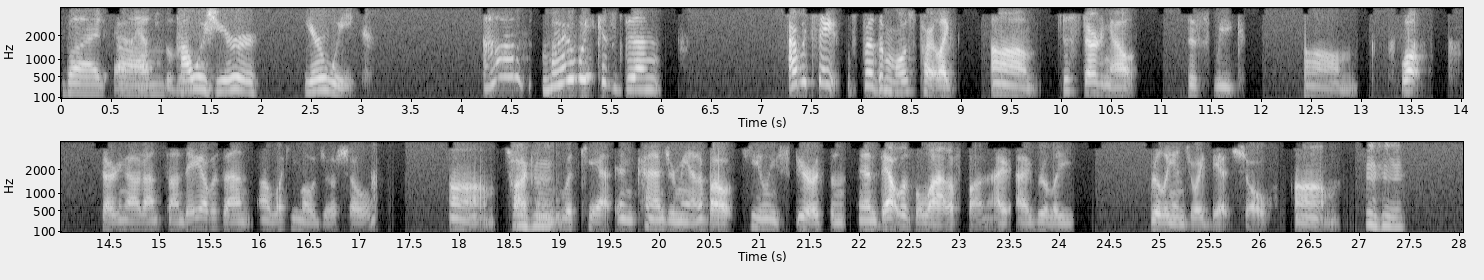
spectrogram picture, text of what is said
but um, how was your your week? Um, my week has been, I would say, for the most part, like um, just starting out this week. Um, well, starting out on Sunday, I was on a Lucky Mojo show, um, talking Mhm. with Kat and Conjure Man about healing spirits, and and that was a lot of fun. I I really really enjoyed that show. Um, Mhm.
